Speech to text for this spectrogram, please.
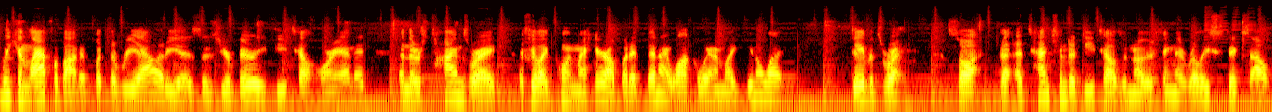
we can laugh about it, but the reality is, is you're very detail oriented, and there's times where I, I feel like pulling my hair out, but it, then I walk away and I'm like, you know what, David's right so the attention to detail is another thing that really sticks out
